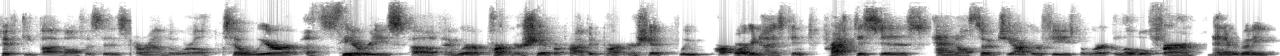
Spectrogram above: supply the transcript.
55 offices around the world. So we're a series of, and we're a partnership, a private partnership. We are organized into practices and also geographies, but we're a global firm and everybody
